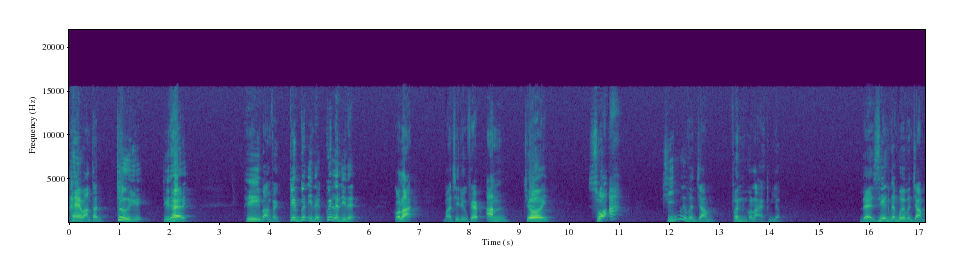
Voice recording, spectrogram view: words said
thề bản thân chửi ấy, chửi thề đấy. Thì bạn phải kiên quyết như thế quyết liệt như thế. Còn lại bạn chỉ được phép ăn chơi xóa 90% phần còn lại thu nhập. Để riêng ra 10%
